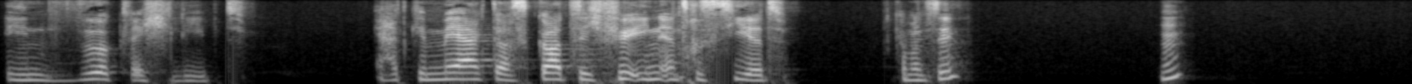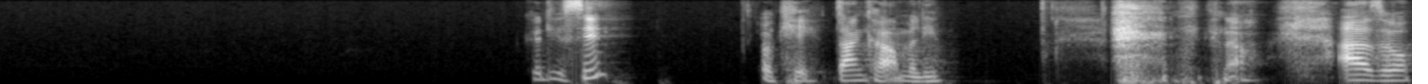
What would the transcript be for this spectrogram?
ihn wirklich liebt. Er hat gemerkt, dass Gott sich für ihn interessiert. Kann man sehen? Hm? Könnt ihr es sehen? Okay, danke, Amelie. genau. Also,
